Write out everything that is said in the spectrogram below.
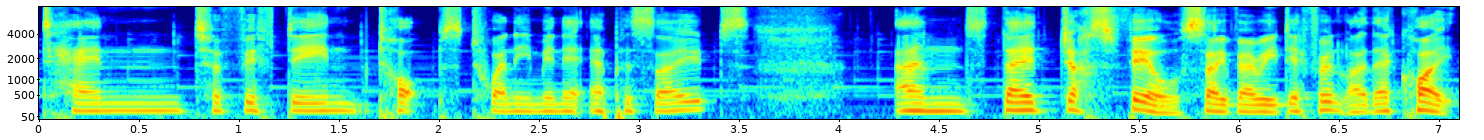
10 to 15 tops 20 minute episodes and they just feel so very different like they're quite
